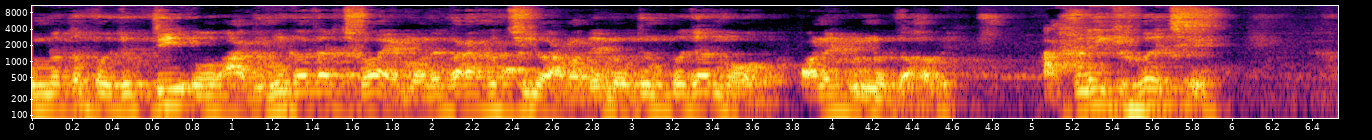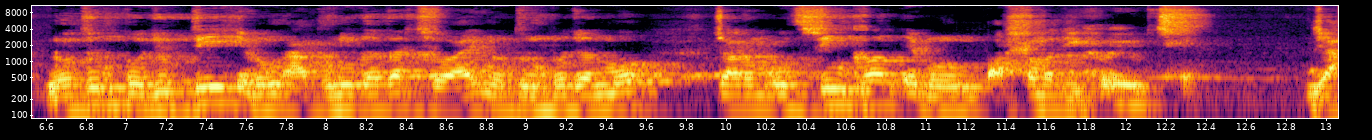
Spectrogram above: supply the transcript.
উন্নত প্রযুক্তি ও আধুনিকতার ছোঁয়ায় মনে করা হচ্ছিল আমাদের নতুন প্রজন্ম অনেক উন্নত হবে। আসলে কি হয়েছে? নতুন প্রযুক্তি এবং আধুনিকতার ছোঁয়ায় নতুন প্রজন্ম চরম উচ্ছৃঙ্খল এবং অসামাজিক হয়ে উঠছে, যা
